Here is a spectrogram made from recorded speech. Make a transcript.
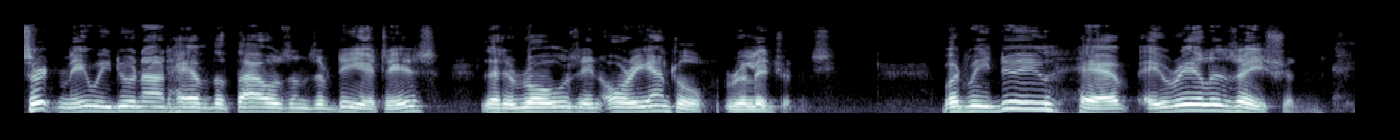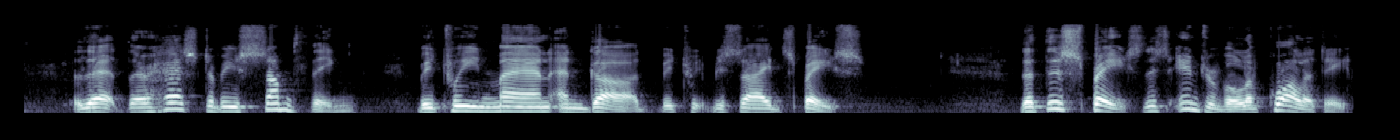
Certainly, we do not have the thousands of deities that arose in Oriental religions, but we do have a realization that there has to be something between man and God between, beside space. That this space, this interval of quality,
